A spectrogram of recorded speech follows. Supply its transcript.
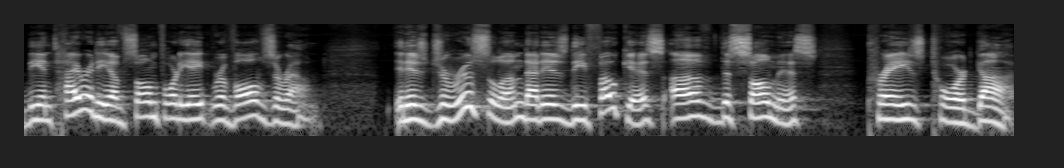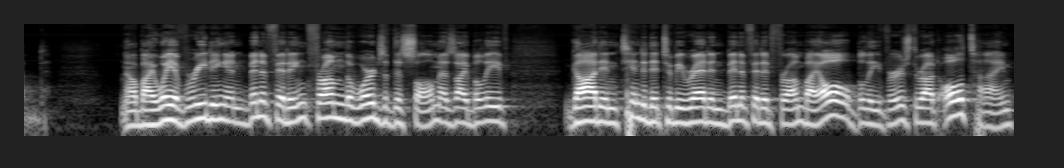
the entirety of Psalm 48 revolves around. It is Jerusalem that is the focus of the psalmist's praise toward God. Now, by way of reading and benefiting from the words of this psalm, as I believe God intended it to be read and benefited from by all believers throughout all time,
